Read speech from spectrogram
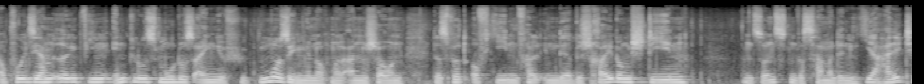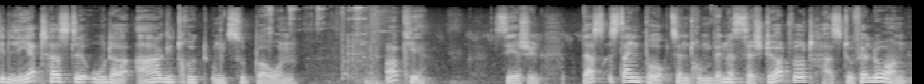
Obwohl sie haben irgendwie einen Endlos-Modus eingefügt. Muss ich mir nochmal anschauen. Das wird auf jeden Fall in der Beschreibung stehen. Ansonsten, was haben wir denn hier? Halte Leertaste oder A gedrückt, um zu bauen. Okay, sehr schön. Das ist ein Burgzentrum. Wenn es zerstört wird, hast du verloren.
